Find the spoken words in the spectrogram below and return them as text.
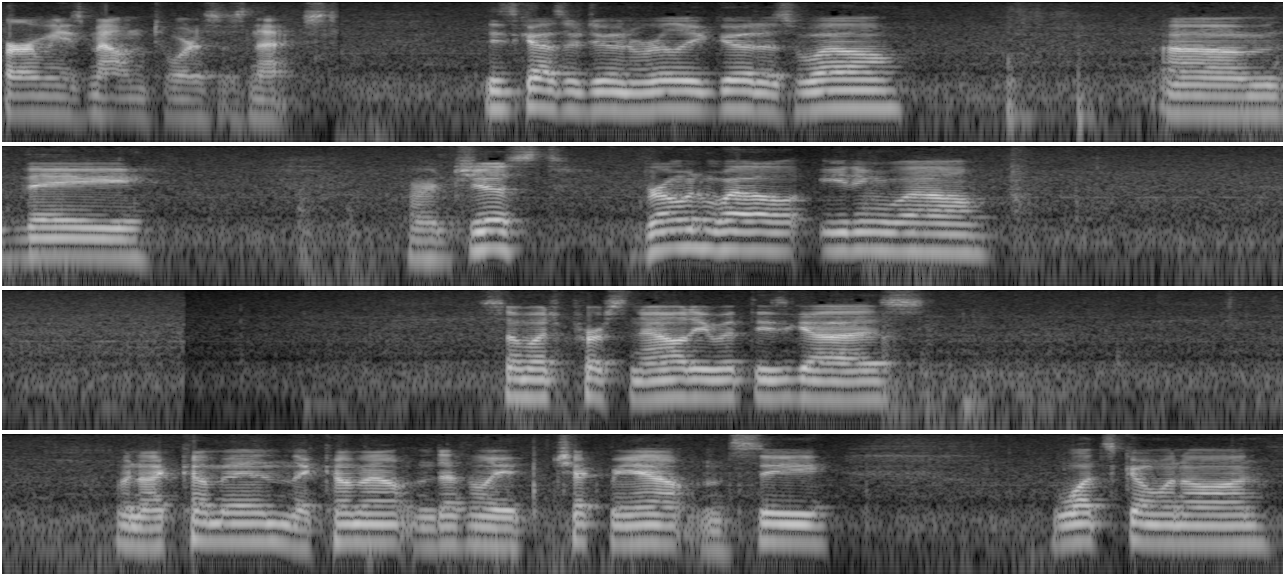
Burmese mountain tortoises next. These guys are doing really good as well. Um, they are just growing well, eating well. So much personality with these guys when I come in, they come out and definitely check me out and see what's going on.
